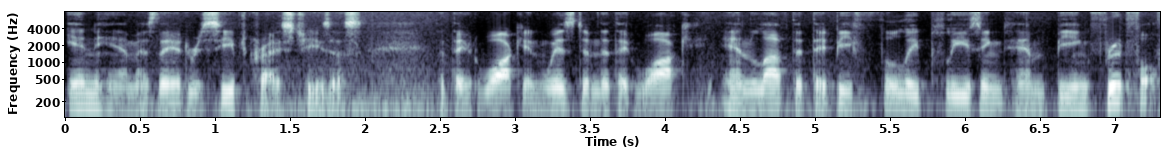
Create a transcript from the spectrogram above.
in him as they had received Christ Jesus, that they'd walk in wisdom, that they'd walk in love, that they'd be fully pleasing to him. Being fruitful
